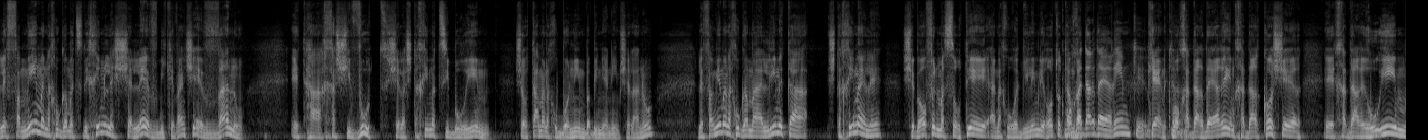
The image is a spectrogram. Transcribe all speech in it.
לפעמים אנחנו גם מצליחים לשלב, מכיוון שהבנו את החשיבות של השטחים הציבוריים שאותם אנחנו בונים בבניינים שלנו, לפעמים אנחנו גם מעלים את השטחים האלה שבאופן מסורתי אנחנו רגילים לראות אותם. כמו חדר דיירים, כאילו. כן, כן, כמו חדר דיירים, חדר כושר, אה, חדר אירועים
